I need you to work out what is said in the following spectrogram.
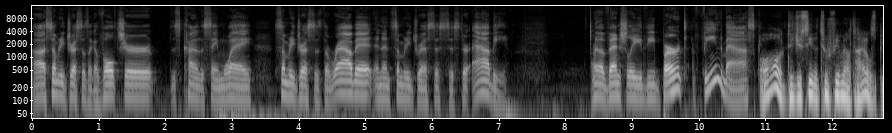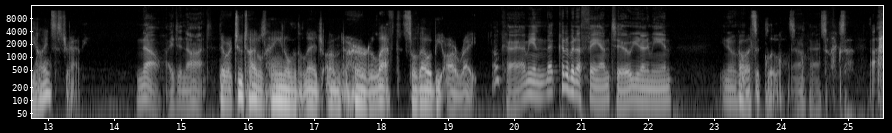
Uh, somebody dressed as like a vulture, is kind of the same way. Somebody dressed as the rabbit, and then somebody dressed as Sister Abby. Eventually, the burnt fiend mask. Oh, did you see the two female titles behind Sister Abby? No, I did not. There were two titles hanging over the ledge on her left, so that would be our right. Okay, I mean that could have been a fan too. You know what I mean? You know, who, Oh, that's a clue. It's, Okay. it's Alexa. I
